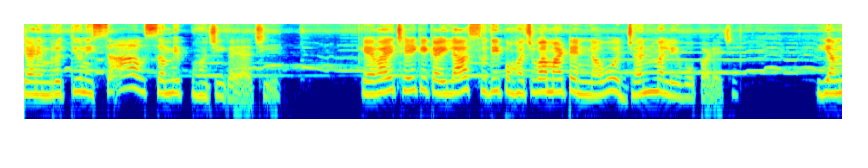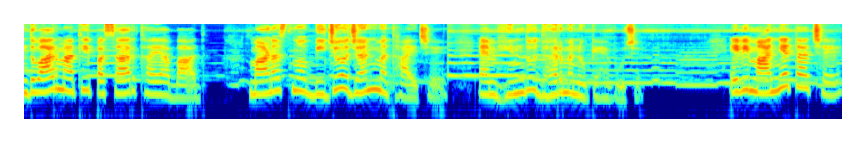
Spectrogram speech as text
જાણે મૃત્યુની સાવ સમીપ પહોંચી ગયા છીએ. કહેવાય છે કે કૈલાસ સુધી પહોંચવા માટે નવો જન્મ લેવો પડે છે. યમદ્વારમાંથી પસાર થયા બાદ માણસનો બીજો જન્મ થાય છે એમ હિન્દુ ધર્મનું કહેવું છે. એવી માન્યતા છે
